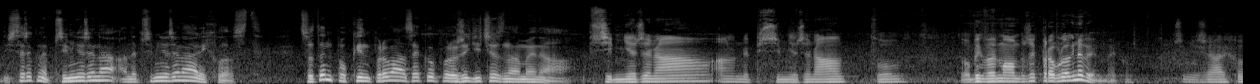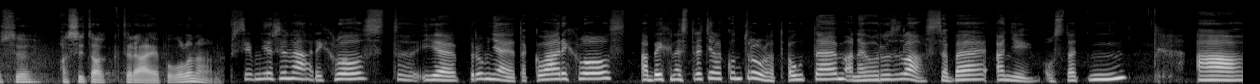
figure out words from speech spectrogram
Když se řekne přiměřená a nepřiměřená rychlost, co ten pokyn pro vás jako pro řidiče znamená? Přiměřená a nepřiměřená, to, to bych vám řekl pravdu, jak nevím. Jako. Přiměřená rychlost je asi ta, která je povolená. Ne? Přiměřená rychlost je pro mě taková rychlost, abych nestratila kontrolu nad autem a neohrozila sebe ani ostatní. A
